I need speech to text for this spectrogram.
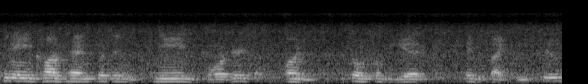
Canadian content within Canadian borders on social media, things like YouTube.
